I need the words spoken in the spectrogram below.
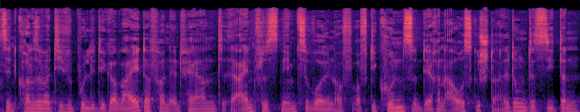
sind konservative Politiker weit davon entfernt, äh, Einfluss nehmen zu wollen auf, auf die Kunst und deren Ausgestaltung. Das sieht dann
